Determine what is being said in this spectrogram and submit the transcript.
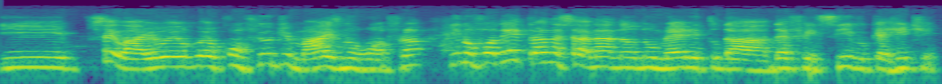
E, sei lá, eu, eu, eu, confio demais no Juan Fran. E não vou nem entrar nessa, na, no, no, mérito da defensivo, que a gente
